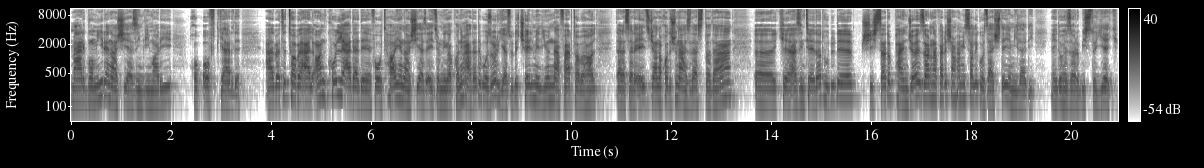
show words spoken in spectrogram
مرگ و میر ناشی از این بیماری خب افت کرده. البته تا به الان کل عدد فوتهای ناشی از ایدز رو نگاه کنیم عدد بزرگی است حدود 40 میلیون نفر تا به حال در اثر ایدز جان خودشون از دست دادن که از این تعداد حدود 650 هزار نفرش هم همین سال گذشته میلادی یعنی 2021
